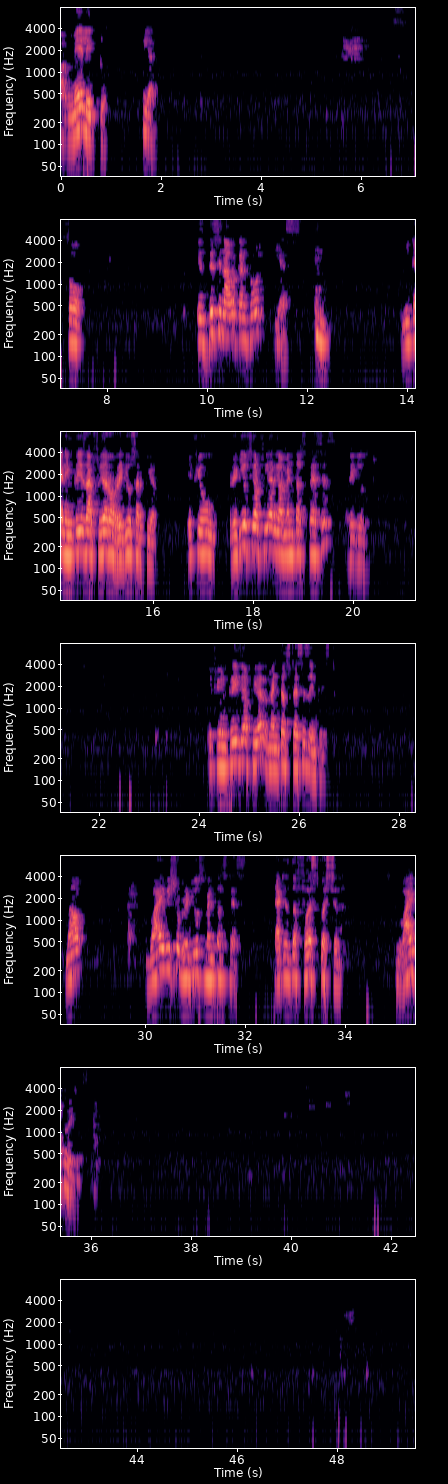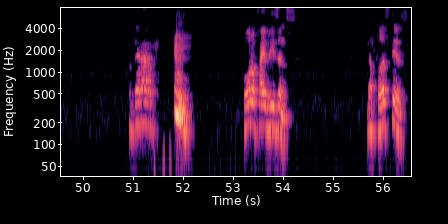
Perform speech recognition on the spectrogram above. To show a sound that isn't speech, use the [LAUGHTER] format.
or may lead to fear. So, is this in our control? Yes. [CLEARS THROAT] we can increase our fear or reduce our fear. If you reduce your fear, your mental stress is reduced. If you increase your fear, mental stress is increased. Now, why we should reduce mental stress? That is the first question. Why to reduce? So there are [CLEARS THROAT] four or five reasons. The first is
